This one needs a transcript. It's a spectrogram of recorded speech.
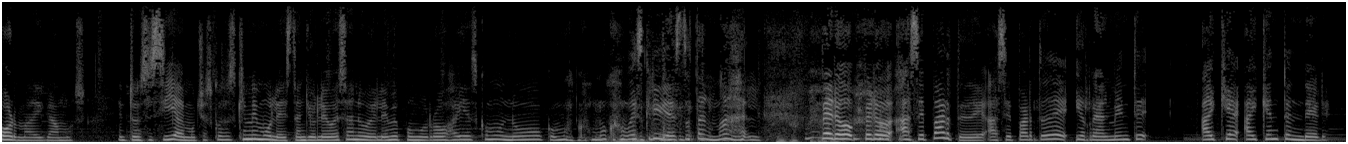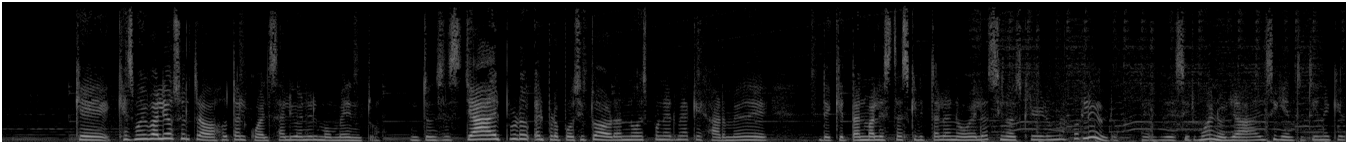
forma, digamos. Entonces sí, hay muchas cosas que me molestan. Yo leo esa novela y me pongo roja y es como, no, ¿cómo, cómo, cómo escribí esto tan mal? Pero, pero hace parte de, hace parte de, y realmente hay que, hay que entender que, que es muy valioso el trabajo tal cual salió en el momento. Entonces ya el, pro- el propósito ahora no es ponerme a quejarme de, de qué tan mal está escrita la novela, sino escribir un mejor libro. Es decir, bueno, ya el siguiente tiene que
